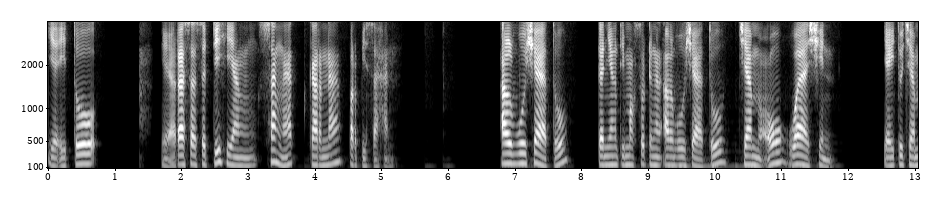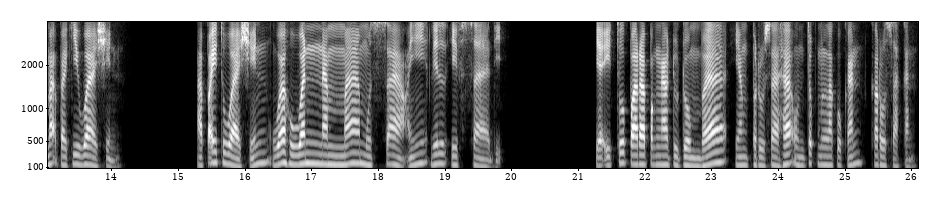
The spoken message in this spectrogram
Yaitu ya rasa sedih yang sangat karena perpisahan. Al-wusyatu dan yang dimaksud dengan al-wusyatu jam'u washin, yaitu jamak bagi washin. Apa itu washin? Wa huwan namma musa'i lil ifsadi. Yaitu para pengadu domba yang berusaha untuk melakukan kerusakan.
